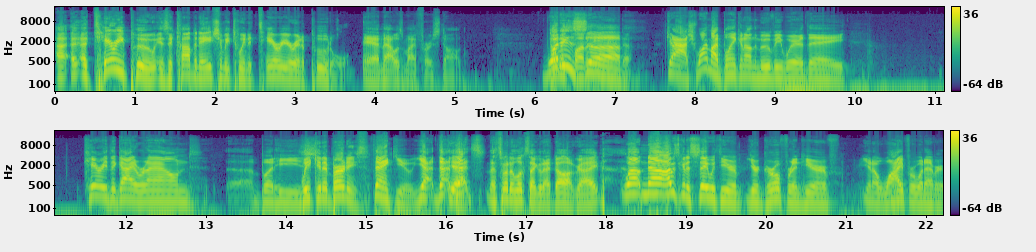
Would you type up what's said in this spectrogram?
Uh, a, a Terry poo is a combination between a terrier and a poodle, and that was my first dog. What is of me, uh? Gosh, why am I blanking on the movie where they carry the guy around, uh, but he's Weekend at Bernie's. Thank you. Yeah, that, Yeah, that's that's what it looks like with that dog, right? well. No, I was gonna say with your your girlfriend here, you know, wife or whatever.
